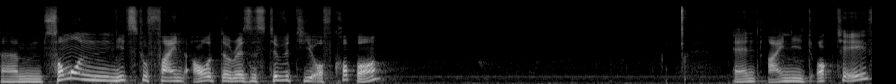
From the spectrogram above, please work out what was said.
um, someone needs to find out the resistivity of copper. and I need Octave.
